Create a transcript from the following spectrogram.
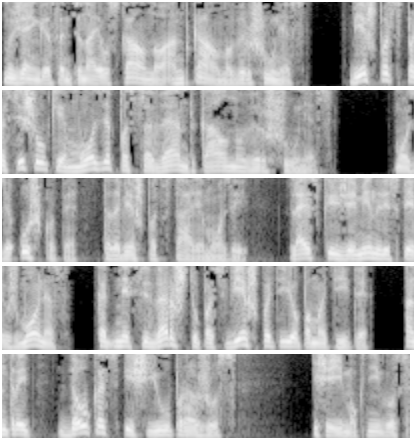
Nužengęs ant Sinajaus kalno, ant kalno viršūnės, viešpats pasišaukė Mozę pas save ant kalno viršūnės. Mozė užkopė, tada viešpats tarė Mozei, leisk į žemyn ir įspėk žmonės, kad nesiverštų pas viešpatį jo pamatyti, antraip daug kas iš jų pražus. Išėjimo knygos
